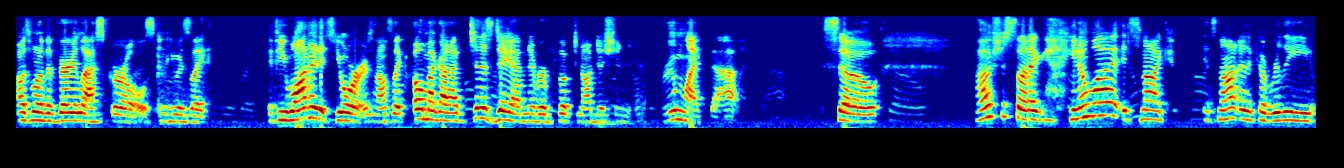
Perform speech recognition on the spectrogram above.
I was one of the very last girls, and he was like, "If you want it, it's yours." And I was like, "Oh my god!" I, to this day, I've never booked an audition in a room like that. So I was just like, you know what? It's not like, it's not like a really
